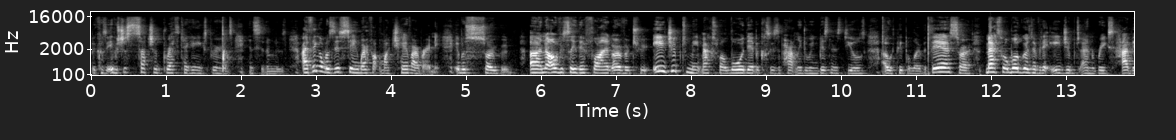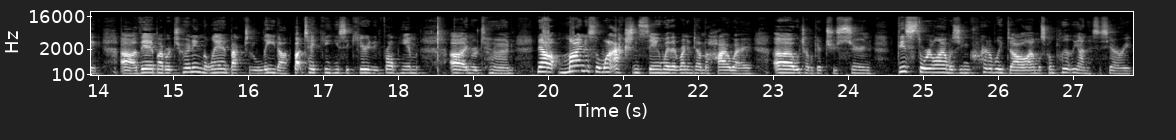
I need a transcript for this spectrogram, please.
because it was just such a breathtaking experience in cinemas. I think it was this scene where I felt my chair vibrating. It was so good. Uh, now, obviously, they're flying over to Egypt to meet Maxwell Lord there because he's apparently doing business deals uh, with people over there. So Maxwell Lord goes over to Egypt and wreaks havoc uh, there by returning the land back to the leader, but taking his security from him uh, in return. Now, minus the one action scene where they're running down the highway, uh, which I will get to soon. This storyline was incredibly dull and was completely unnecessary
